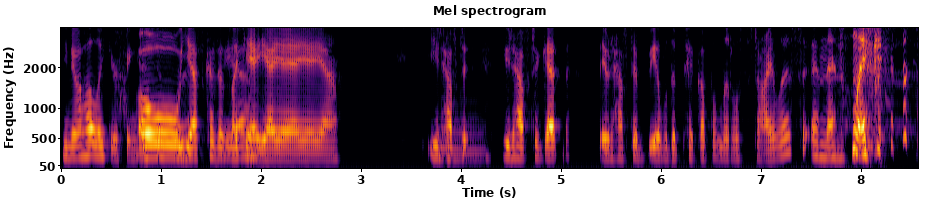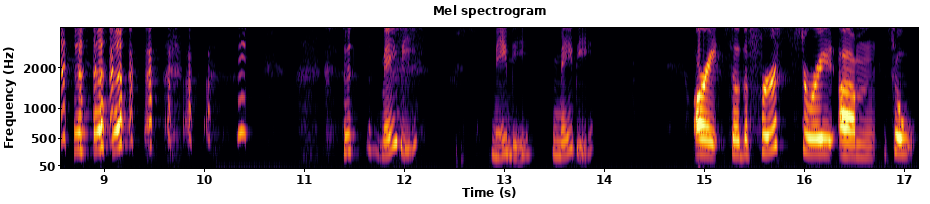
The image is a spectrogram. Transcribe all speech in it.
You know how like your finger. Oh, yes, cuz it's like yeah, yeah, yeah, yeah, yeah. You'd have to Mm. you'd have to get they would have to be able to pick up a little stylus and then like maybe Maybe. maybe all right so the first story um so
